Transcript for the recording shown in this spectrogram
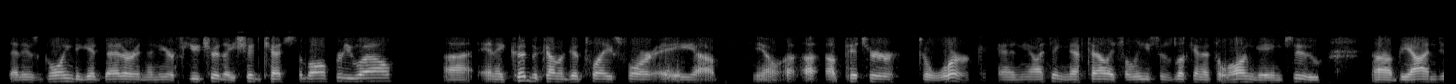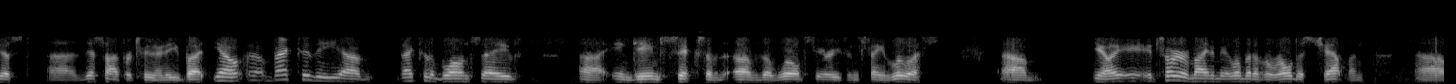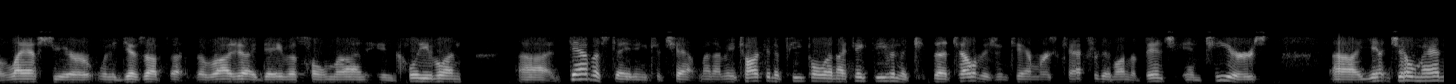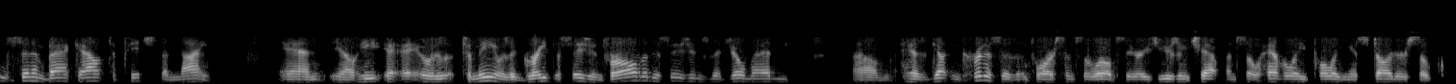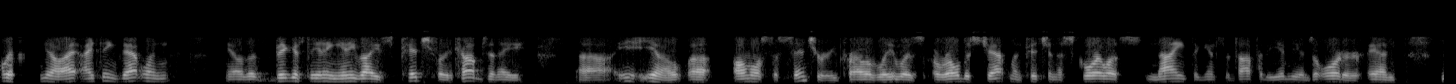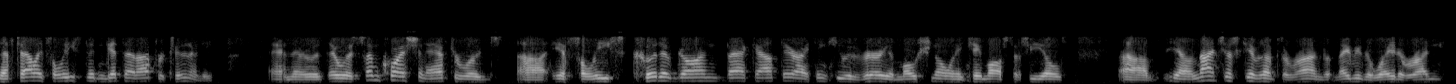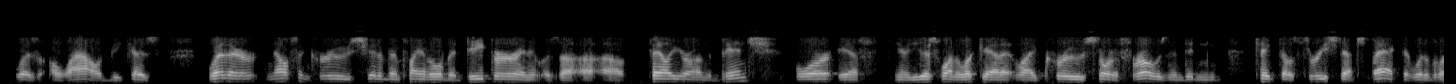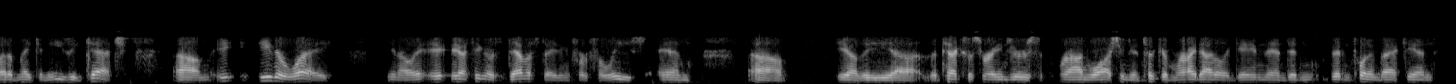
that is going to get better in the near future. They should catch the ball pretty well, uh, and it could become a good place for a uh, you know a, a pitcher to work. And you know, I think Neftali Feliz is looking at the long game too, uh, beyond just uh, this opportunity. But you know, uh, back to the uh, back to the blown save uh, in Game Six of of the World Series in St. Louis. Um, you know, it, it sort of reminded me a little bit of Aroldis Chapman uh, last year when he gives up the, the Rajai Davis home run in Cleveland uh, devastating to Chapman. I mean, talking to people, and I think even the, the television cameras captured him on the bench in tears. Uh, yet Joe Maddon sent him back out to pitch the ninth. And, you know, he, it was, to me, it was a great decision. For all the decisions that Joe Maddon um, has gotten criticism for since the World Series, using Chapman so heavily, pulling his starters so quick. You know, I, I think that one, you know, the biggest inning anybody's pitched for the Cubs in a uh, you know, uh, almost a century probably was Aroldis Chapman pitching a scoreless ninth against the top of the Indians order, and Neftali Feliz didn't get that opportunity. And there was there was some question afterwards uh, if Feliz could have gone back out there. I think he was very emotional when he came off the field. Uh, you know, not just giving up the run, but maybe the way to run was allowed because whether Nelson Cruz should have been playing a little bit deeper and it was a, a, a failure on the bench, or if you know you just want to look at it like Cruz sort of froze and didn't take those three steps back that would have let him make an easy catch. Um, e- either way, you know, it, it, I think it was devastating for Feliz and. Uh, you know the uh, the Texas Rangers, Ron Washington took him right out of the game. Then didn't didn't put him back in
